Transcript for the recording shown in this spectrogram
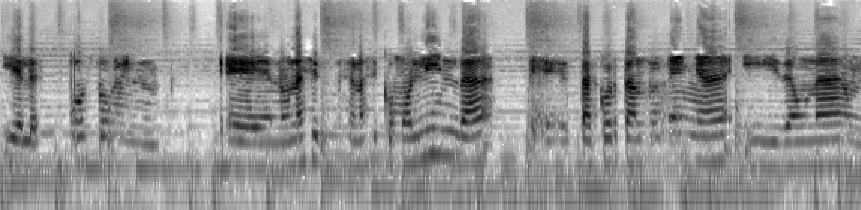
y el esposo en, una situación así como linda eh, está cortando leña y de una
